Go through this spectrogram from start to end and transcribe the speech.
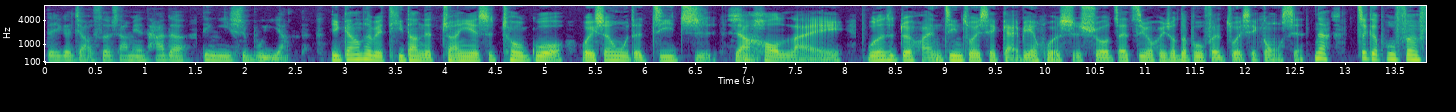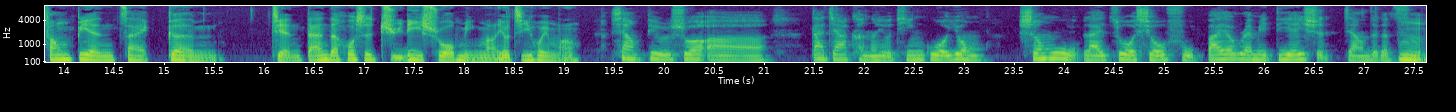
的一个角色上面，它的定义是不一样的。你刚刚特别提到你的专业是透过微生物的机制，然后来无论是对环境做一些改变，或者是说在资源回收的部分做一些贡献。那这个部分方便在更简单的或是举例说明吗？有机会吗？像譬如说，呃，大家可能有听过用。生物来做修复，bioremediation 这样这个词，嗯、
